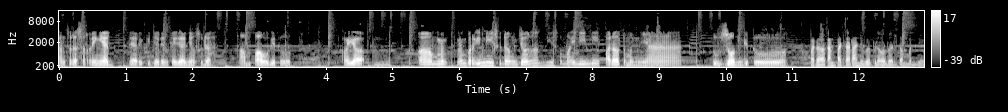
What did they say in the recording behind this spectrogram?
kan sudah sering ya dari kejadian-kejadian yang sudah lampau gitu. Kayak Hmm. Mem- member ini sedang jalan nih sama ini nih padahal temennya Tuzon gitu. Padahal kan pacaran juga berawal dari temen ya.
